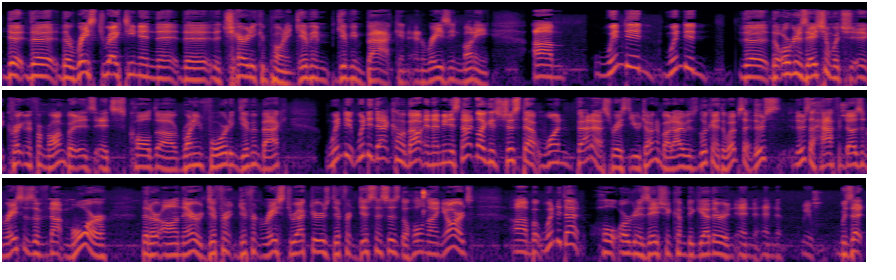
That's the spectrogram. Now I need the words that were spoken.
the, the the race directing and the, the, the charity component, giving giving back and, and raising money. Um, when did when did the the organization, which uh, correct me if I'm wrong, but it's it's called uh, Running Forward and Giving Back. When did when did that come about? And I mean, it's not like it's just that one fat ass race that you were talking about. I was looking at the website. There's there's a half a dozen races, if not more, that are on there. Different different race directors, different distances, the whole nine yards. Uh, but when did that whole organization come together? And and, and was that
